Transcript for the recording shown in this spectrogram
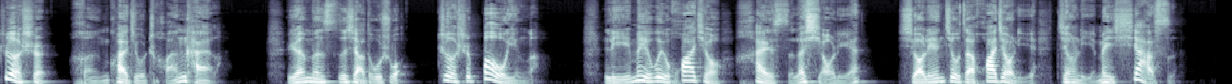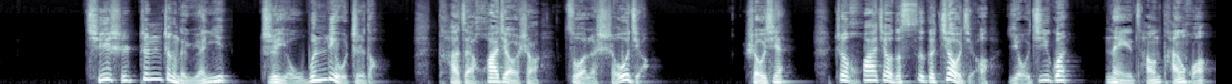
这事很快就传开了。人们私下都说这是报应啊！李妹为花轿害死了小莲，小莲就在花轿里将李妹吓死。其实真正的原因只有温六知道，他在花轿上做了手脚。首先，这花轿的四个轿脚有机关，内藏弹簧。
